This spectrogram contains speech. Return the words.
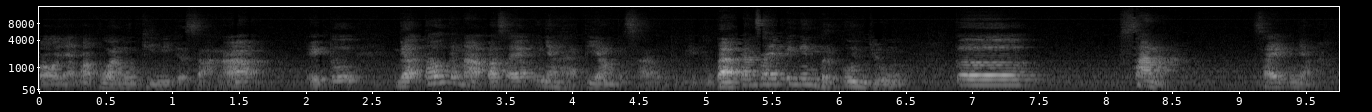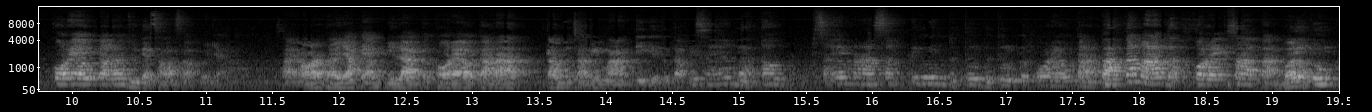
pokoknya Papua Nugini ke sana itu nggak tahu kenapa saya punya hati yang besar untuk itu. Bahkan saya ingin berkunjung ke sana. Saya punya. Korea Utara juga salah satunya saya orang banyak yang bilang ke Korea Utara kamu cari mati gitu. Tapi saya nggak tahu. Saya merasa ingin betul-betul ke Korea Utara. Bahkan malah ke Korea Selatan. Walaupun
